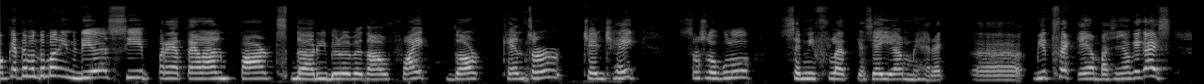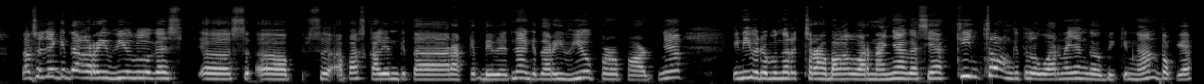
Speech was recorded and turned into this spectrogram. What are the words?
Oke teman-teman ini dia si pretelan parts dari Beyblade Metal Fight Dark Cancer Change Hake 120 semi flat guys ya yang merek uh, Bitfake ya yang pastinya. Oke guys, langsung saja kita review dulu guys uh, se, uh, se, apa sekalian kita rakit Beyblade-nya, kita review per partnya. Ini benar-benar cerah banget warnanya guys ya, kinclong gitu loh warnanya nggak bikin ngantuk ya.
